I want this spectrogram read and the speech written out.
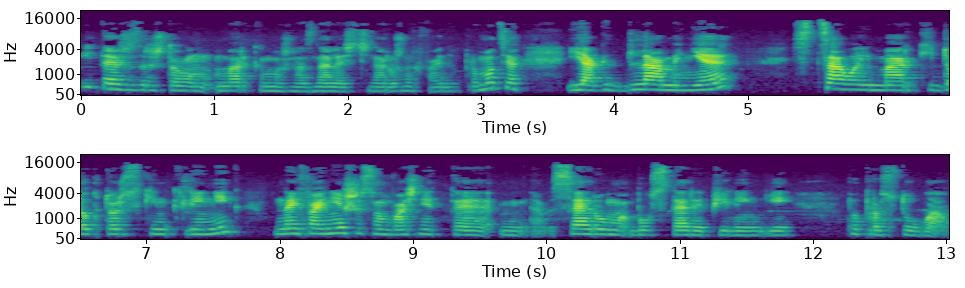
I też zresztą markę można znaleźć na różnych fajnych promocjach. Jak dla mnie z całej marki Dr. Skin Clinic. Najfajniejsze są właśnie te mm, serum, boostery, peelingi. Po prostu wow.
